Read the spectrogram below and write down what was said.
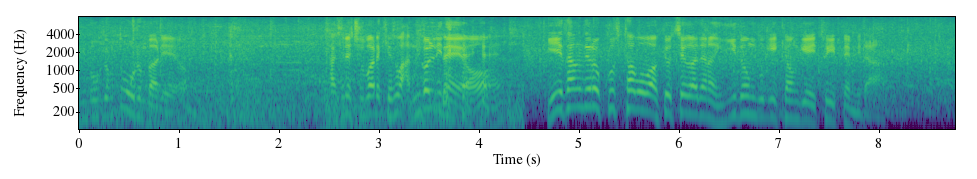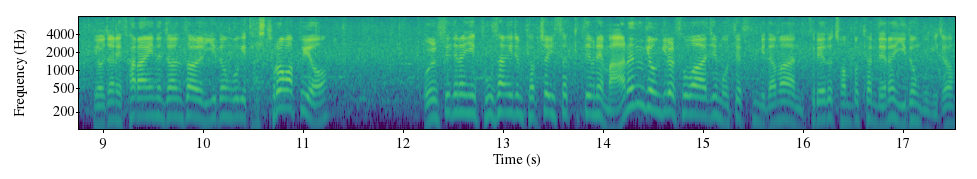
김보경 또 오른발이에요. 자신의 주발에 계속 안 걸리네요. 네. 예상대로 구스타보와 교체가 되는 이동국이 경기에 투입됩니다. 여전히 살아있는 전설 이동국이 다시 돌아왔고요. 올 시즌은 이 부상이 좀 겹쳐 있었기 때문에 많은 경기를 소화하지 못했습니다만 그래도 전북 현대는 이동국이죠.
